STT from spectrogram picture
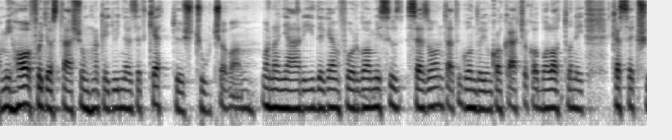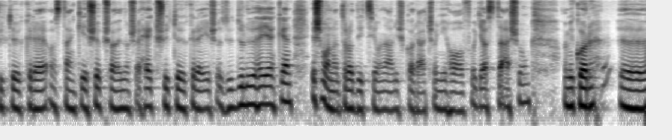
a mi halfogyasztásunknak egy úgynevezett kettős csúcsa van. Van a nyári idegenforgalmi szezon, tehát gondoljunk akár csak a balatoni keszeksütőkre, aztán később sajnos a hegsütőkre és az üdülőhelyeken, és van a tradicionális karácsonyi halfogyasztásunk. Amikor ö,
